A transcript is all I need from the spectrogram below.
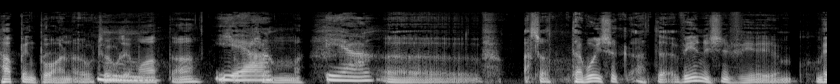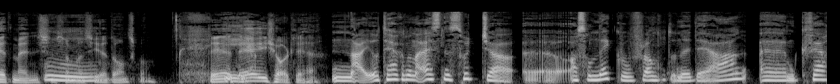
Happing på en utrolig mm. måte. Ja. Som, ja. Uh, altså, det var jo så at vi er ikke medmennesker, mm. som man sier dansk om. Det, det er ikke ordentlig her. Nei, og det kan man eisne suttja, uh, altså nekvo fronten i det, um, hva,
